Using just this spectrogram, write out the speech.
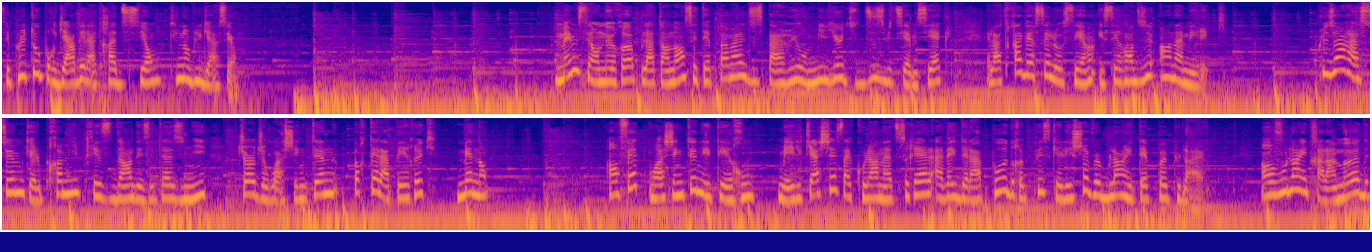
C'est plutôt pour garder la tradition qu'une obligation. Même si en Europe, la tendance était pas mal disparue au milieu du 18e siècle, elle a traversé l'océan et s'est rendue en Amérique. Plusieurs assument que le premier président des États-Unis, George Washington, portait la perruque, mais non. En fait, Washington était roux, mais il cachait sa couleur naturelle avec de la poudre puisque les cheveux blancs étaient populaires. En voulant être à la mode,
